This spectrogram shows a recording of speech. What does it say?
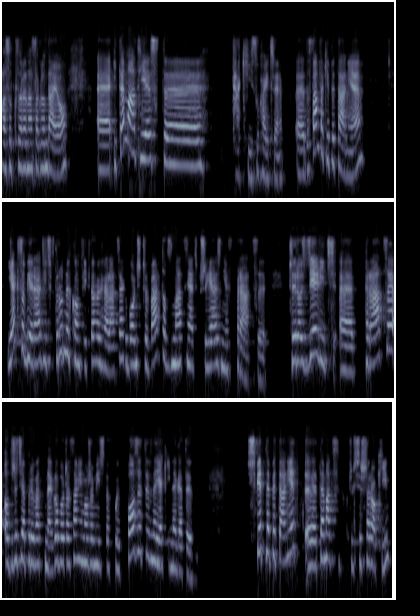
osób, które nas oglądają. I temat jest taki, słuchajcie. Dostałam takie pytanie jak sobie radzić w trudnych, konfliktowych relacjach, bądź czy warto wzmacniać przyjaźnie w pracy? Czy rozdzielić e, pracę od życia prywatnego, bo czasami może mieć to wpływ pozytywny, jak i negatywny? Świetne pytanie, e, temat oczywiście szeroki.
